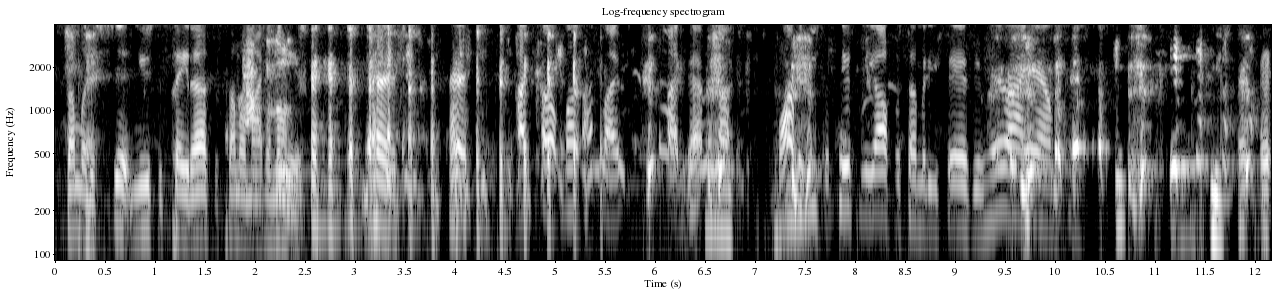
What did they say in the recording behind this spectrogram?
some of the shit you used to say to us to some of my kids. hey, hey, I caught my, I'm like, God damn it. Marvin used to piss me off with some of these sayings, and here I am. and,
